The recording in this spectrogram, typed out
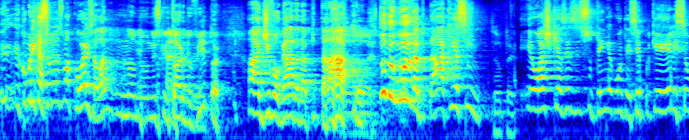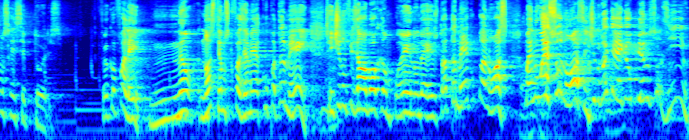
E, e comunicação é a mesma coisa. Lá no, no- no escritório do Vitor, a advogada da Pitaco, todo mundo da Pitaco. E assim, eu acho que às vezes isso tem que acontecer porque eles são os receptores. Foi o que eu falei. Não, nós temos que fazer a meia culpa também. Se a gente não fizer uma boa campanha e não der resultado, também é culpa nossa. Mas não é só nossa, a gente não vai carregar o piano sozinho.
